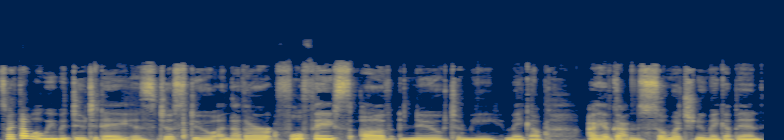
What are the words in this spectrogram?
So I thought what we would do today is just do another full face of new to me makeup. I have gotten so much new makeup in,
